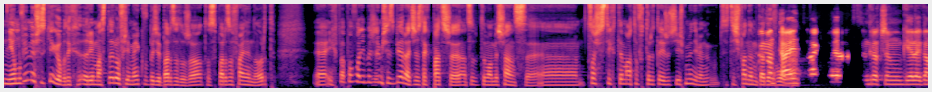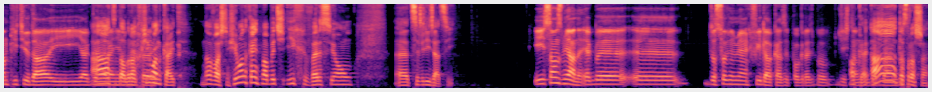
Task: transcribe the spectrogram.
nie omówimy wszystkiego, bo tych remasterów, remake'ów będzie bardzo dużo. To jest bardzo fajny nurt. E, I chyba powoli będziemy się zbierać, że tak patrzę, na co tu mamy szansę. E, coś z tych tematów, które tutaj rzuciliśmy, nie wiem, jesteś fanem God of War. Tak, bo ja jestem graczem gierek Amplituda i ja A, to dobra, Humankind. No właśnie, Humankind ma być ich wersją e, cywilizacji. I są zmiany. Jakby yy, dosłownie miałem chwilę okazji pograć, bo gdzieś tam. Okay. A, to proszę.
